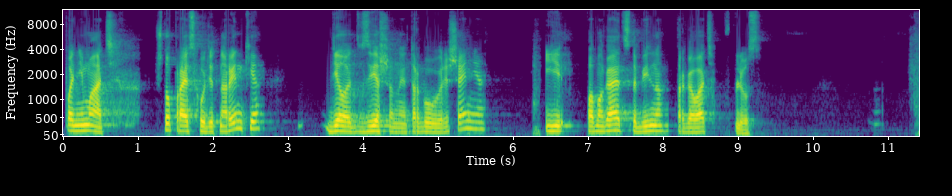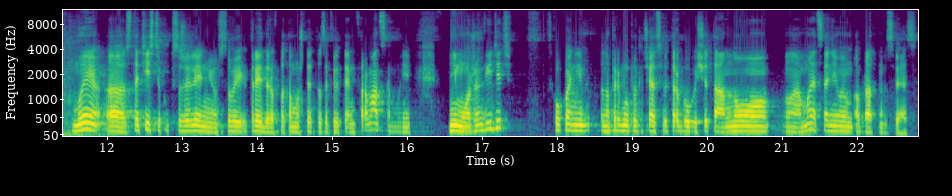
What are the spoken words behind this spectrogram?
понимать, что происходит на рынке, делать взвешенные торговые решения и помогает стабильно торговать в плюс. Мы э, статистику, к сожалению, своих трейдеров, потому что это закрытая информация, мы не можем видеть, сколько они напрямую подключают свои торговые счета, но э, мы оцениваем обратную связь.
